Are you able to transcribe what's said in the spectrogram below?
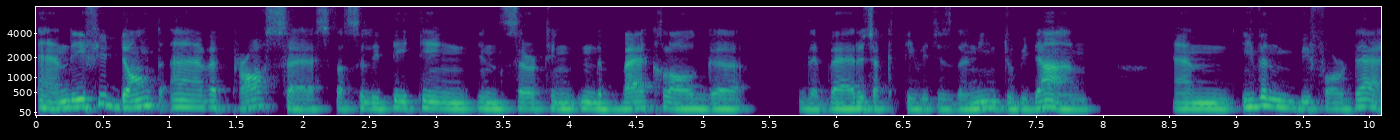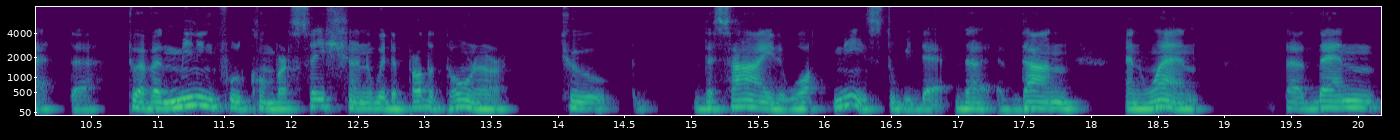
And if you don't have a process facilitating inserting in the backlog uh, the various activities that need to be done, and even before that, uh, to have a meaningful conversation with the product owner to decide what needs to be de- de- done and when, uh, then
